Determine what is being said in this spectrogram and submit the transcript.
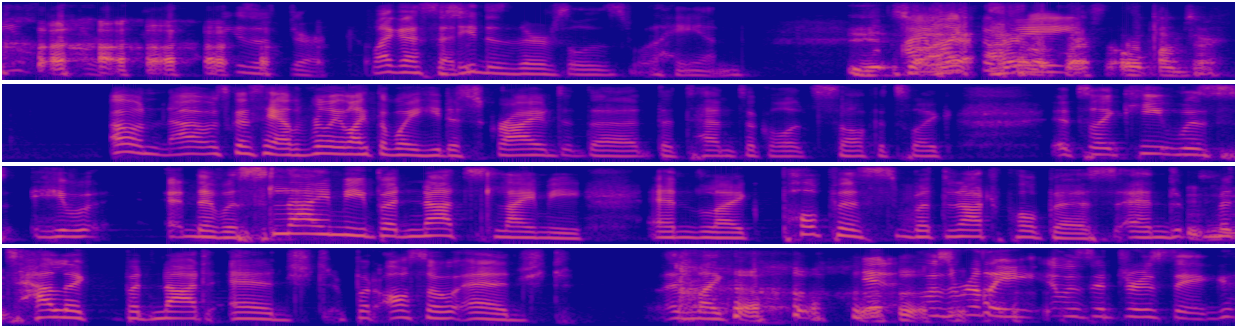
he's a jerk. He's a jerk. Like I said, he deserves his hand. yeah. So I I, like the I have a way- question. Oh, I'm sorry. Oh, no, I was gonna say I really like the way he described the the tentacle itself. It's like, it's like he was he w- and it was slimy but not slimy, and like pulpous but not pulpous, and Mhm. metallic but not edged, but also edged, and like it was really it was interesting.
